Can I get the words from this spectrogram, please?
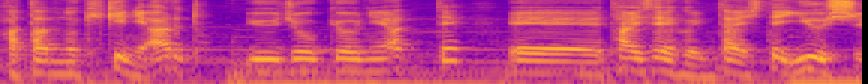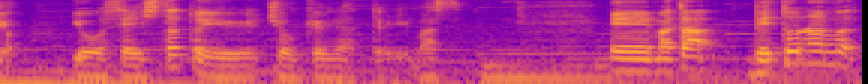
破綻の危機にあるという状況にあって、え、タイ政府に対して融資を要請したという状況になっております。え、また、ベトナム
